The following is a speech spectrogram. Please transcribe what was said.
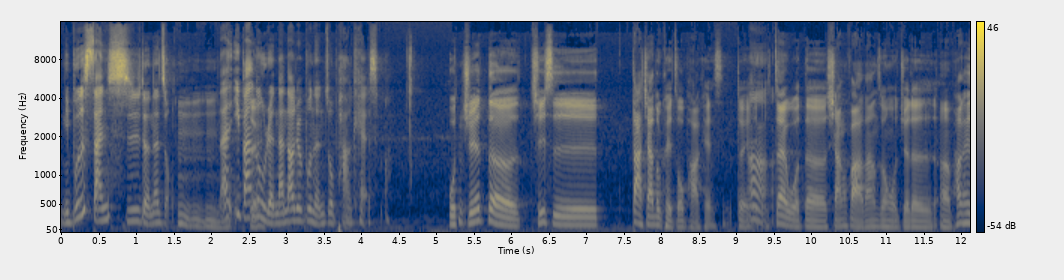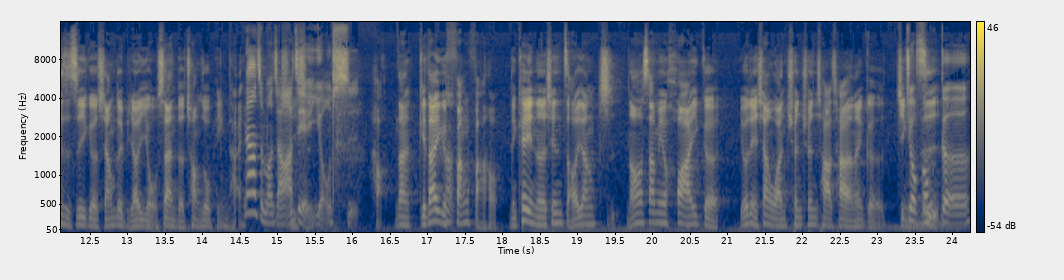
你不是三师的那种，嗯嗯嗯，那一般路人难道就不能做 podcast 吗？我觉得其实。大家都可以做 podcast，对，在我的想法当中，我觉得呃，podcast 是一个相对比较友善的创作平台。那要怎么找到自己的优势？好，那给大家一个方法哈，你可以呢先找一张纸，然后上面画一个有点像玩圈圈叉叉的那个井九宫格，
